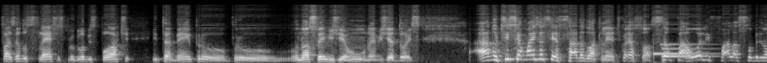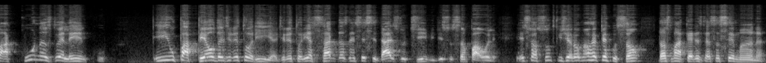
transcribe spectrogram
fazendo os flashes para o Globo Esporte e também para o nosso MG1, no MG2. A notícia mais acessada do Atlético, olha só, São Paulo fala sobre lacunas do elenco e o papel da diretoria. A diretoria sabe das necessidades do time, disse o Sampaoli. Esse é o assunto que gerou maior repercussão das matérias dessa semana.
